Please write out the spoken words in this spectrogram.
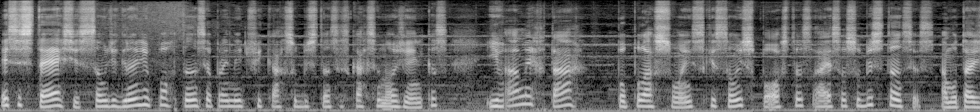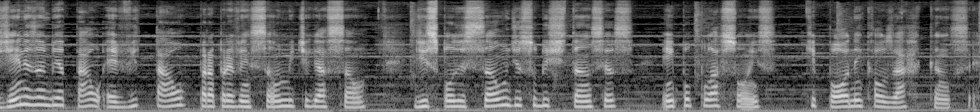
Esses testes são de grande importância para identificar substâncias carcinogênicas e alertar populações que são expostas a essas substâncias. A mutagênese ambiental é vital para a prevenção e mitigação de exposição de substâncias em populações que podem causar câncer.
